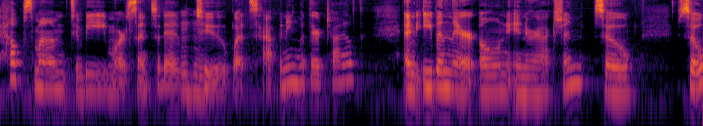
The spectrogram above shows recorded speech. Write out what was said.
helps mom to be more sensitive to what's happening with their child and even their own interaction. So so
